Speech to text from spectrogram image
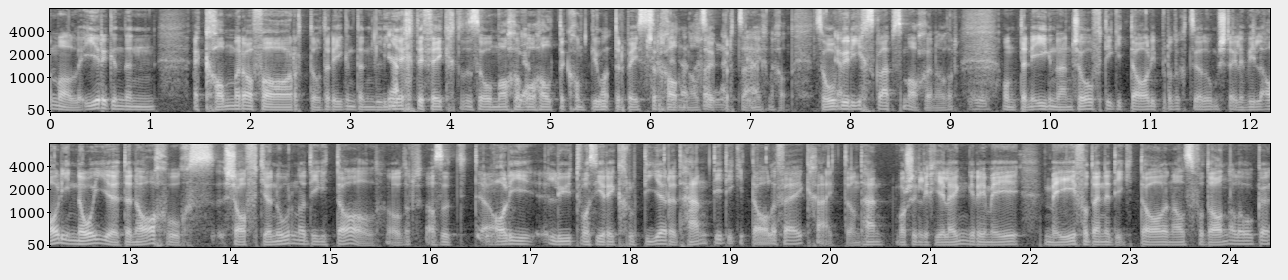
mal irgendeinen eine Kamerafahrt oder irgendeinen Lichteffekt ja. oder so machen, ja. wo halt der Computer besser kann, als jemand zeichnen kann. So würde ich es, glaube ich, machen. Oder? Mhm. Und dann irgendwann schon auf digitale Produktion umstellen, weil alle Neuen, der Nachwuchs, schafft ja nur noch digital. Oder? Also die, alle Leute, die sie rekrutieren, haben die digitalen Fähigkeiten und haben wahrscheinlich je länger, je mehr, mehr von diesen digitalen als von den analogen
